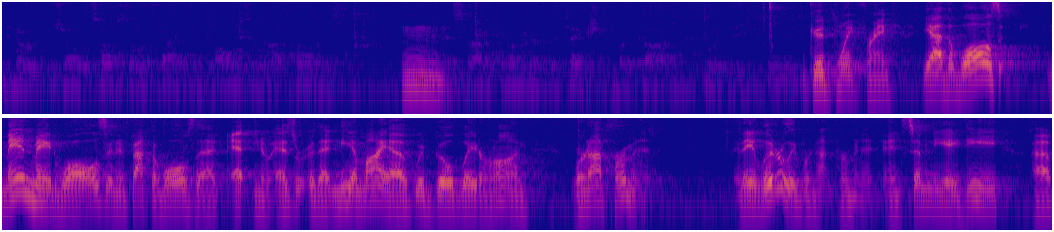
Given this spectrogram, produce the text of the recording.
You know, Joel, it's also a fact that walls are not permanent. It's not a permanent protection, but God would be. Good point, Frank. Yeah, the walls, man-made walls, and in fact, the walls that you know Ezra, that Nehemiah would build later on, were not permanent. They literally were not permanent. In 70 A.D., uh,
